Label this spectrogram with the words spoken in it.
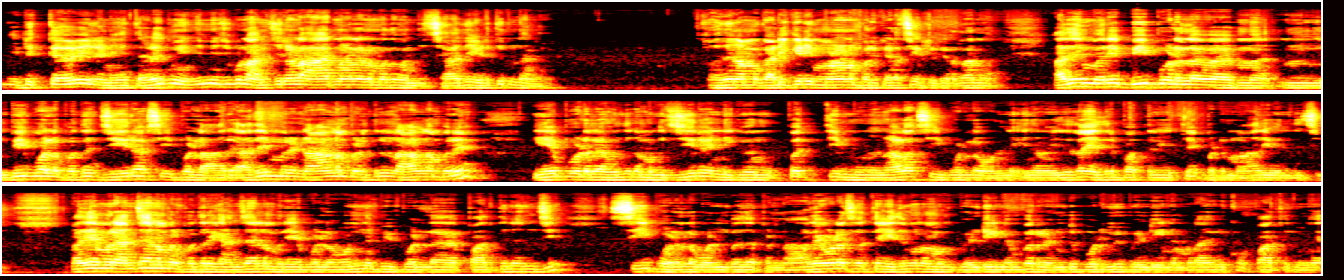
எடுக்கவே இல்லை. நேற்று எடுக்க மிஞ்சி மிஞ்சி கூட அஞ்சு நாள் ஆறு நாள் நம்ம தான் வந்துச்சு. அது எடுத்துருந்தாங்க. அது நமக்கு அடிக்கடி மூணாம் நம்பர் கிடச்சிட்டு இருக்கிறதான அதே மாதிரி பி போர்டில் பி போர்டில் பார்த்தா ஜீரோ சி போர்டில் ஆறு. அதே மாதிரி நாலு நம்பர் இடத்துல நாலு நம்பரு ஏ போர்டில் வந்து நமக்கு ஜீரோ இன்றைக்கி முப்பத்தி மூணு நாளாக சி போர்டில் ஒன்று இதை இதுதான் எதிர்பார்த்த நேற்று பட் மாறி வந்துச்சு. அதே மாதிரி அஞ்சாம் நம்பர் பொறுத்த வரைக்கும் அஞ்சாம் நம்பர் ஏ போர்டில் ஒன்று பி போர்டில் பதினஞ்சு சி போர்டில் ஒன்பது. அப்போ நாளையோட சேர்த்து இதுவும் நமக்கு பெண்டிங் நம்பர் ரெண்டு போர்டுமே பெண்டிங் நம்பராக இருக்கும். பார்த்துக்குங்க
